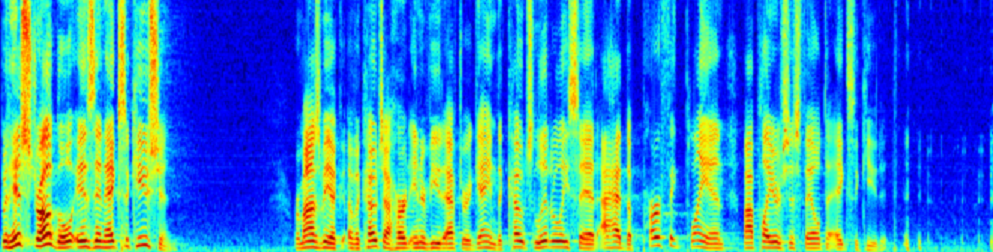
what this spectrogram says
but his struggle is in execution. Reminds me of a coach I heard interviewed after a game. The coach literally said, I had the perfect plan, my players just failed to execute it.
